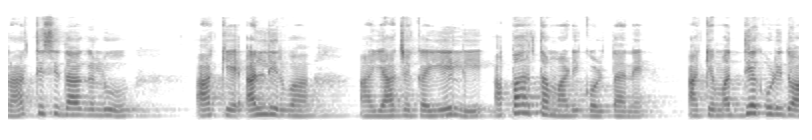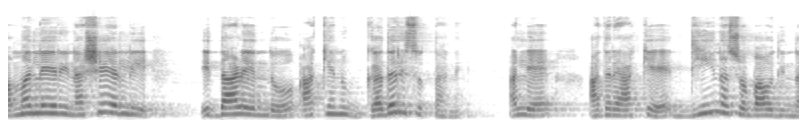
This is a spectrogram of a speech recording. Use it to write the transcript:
ಪ್ರಾರ್ಥಿಸಿದಾಗಲೂ ಆಕೆ ಅಲ್ಲಿರುವ ಆ ಯಾಜಕ ಏಲಿ ಅಪಾರ್ಥ ಮಾಡಿಕೊಳ್ತಾನೆ. ಆಕೆ ಮದ್ಯ ಕುಡಿದು ಅಮಲೇರಿ ನಶೆಯಲ್ಲಿ ಇದ್ದಾಳೆ ಎಂದು ಆಕೆಯನ್ನು ಗದರಿಸುತ್ತಾನೆ. ಅಲ್ಲಿ ಆದರೆ ಆಕೆ ದೀನ ಸ್ವಭಾವದಿಂದ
